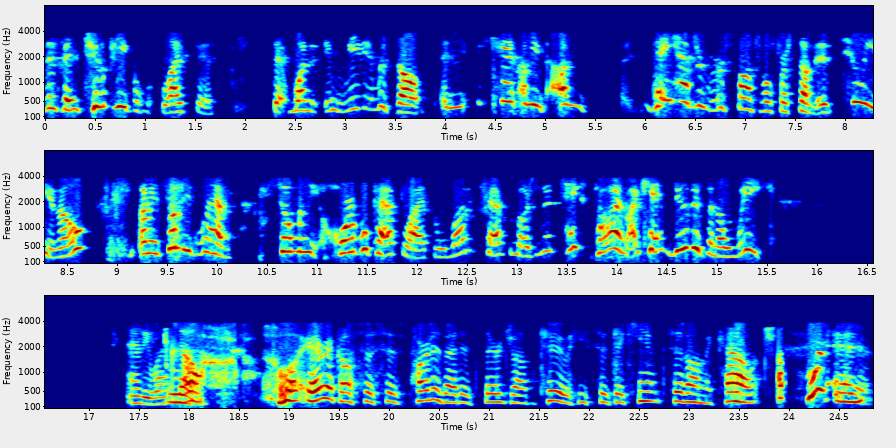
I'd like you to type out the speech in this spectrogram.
there's been two people like this that wanted immediate results, and you can't. I mean, um, they have to be responsible for some of it too. You know, I mean, some people have so many horrible past lives, a lot of trapped emotions. It takes time. I can't do this in a week. Anyway, No. oh, Well, Erik also says part of that is their job too. He says they can't sit on the couch of course it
